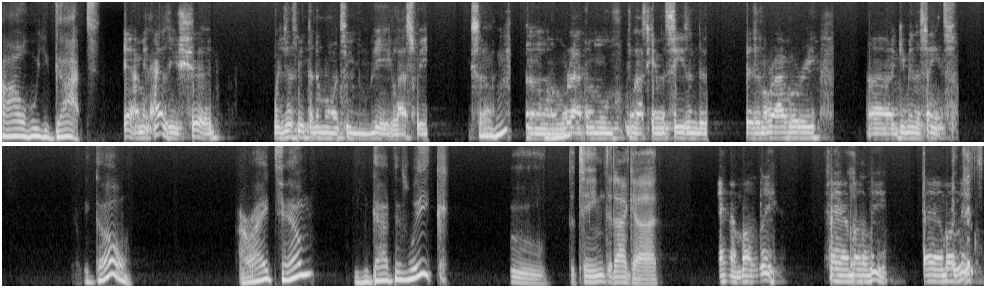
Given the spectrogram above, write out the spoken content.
Kyle, who you got? Yeah, I mean, as you should. We just beat the number one team in the league last week. So um, we're at home. Last game of the season, divisional rivalry. Uh, give me the Saints. There we go. All right, Tim, you got this week? Ooh, the team that I got. Family. Family. Family. It's,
